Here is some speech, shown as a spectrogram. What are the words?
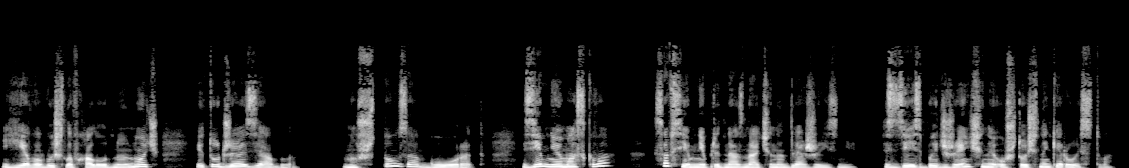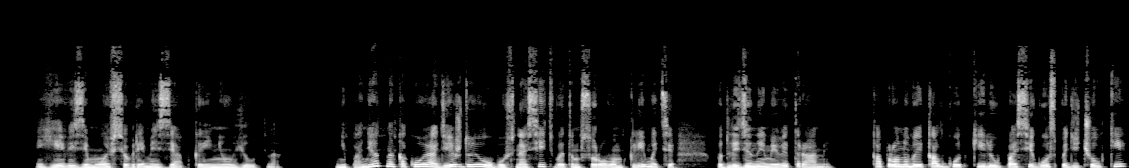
Ева вышла в холодную ночь и тут же озябла. Но что за город? Зимняя Москва совсем не предназначена для жизни. Здесь быть женщиной уж точно геройство. Еве зимой все время зябко и неуютно. Непонятно, какую одежду и обувь носить в этом суровом климате под ледяными ветрами. Капроновые колготки или, упаси господи, чулки?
